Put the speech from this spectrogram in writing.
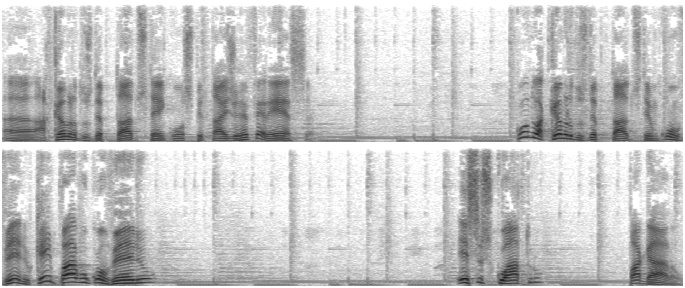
a Câmara dos Deputados tem com hospitais de referência. Quando a Câmara dos Deputados tem um convênio, quem paga o convênio? Esses quatro pagaram.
